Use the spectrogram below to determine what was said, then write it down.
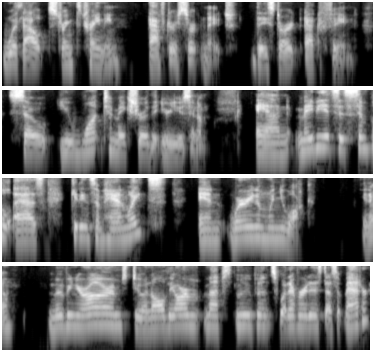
without strength training after a certain age. They start atrophying. So you want to make sure that you're using them. And maybe it's as simple as getting some hand weights and wearing them when you walk. You know, moving your arms, doing all the arm movements, whatever it is, doesn't matter.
